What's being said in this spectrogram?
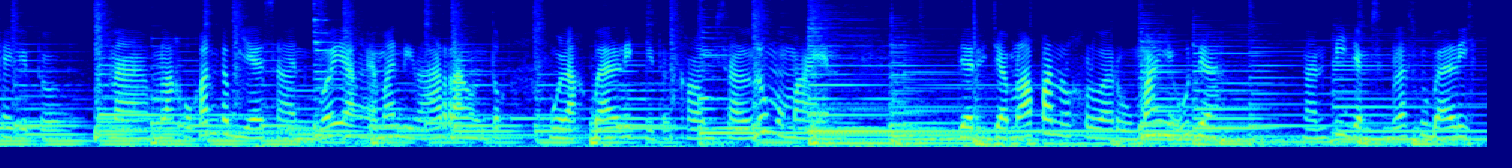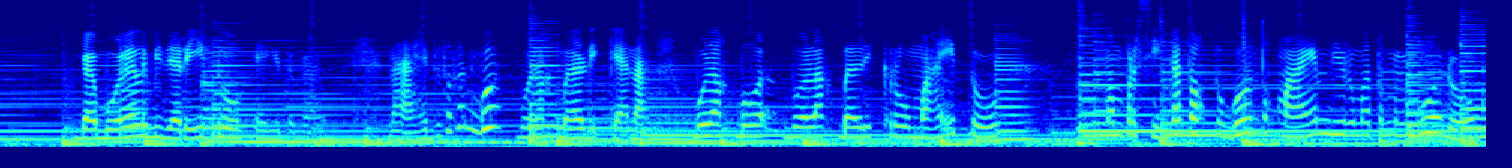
kayak gitu. Nah melakukan kebiasaan gue yang emang dilarang untuk bolak balik gitu. Kalau misal lu mau main dari jam 8 lu keluar rumah ya udah. Nanti jam 11 lu balik. Gak boleh lebih dari itu kayak gitu kan. Nah itu tuh kan gue bolak balik ya. Nah bolak bolak balik ke rumah itu mempersingkat waktu gue untuk main di rumah temen gue dong.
